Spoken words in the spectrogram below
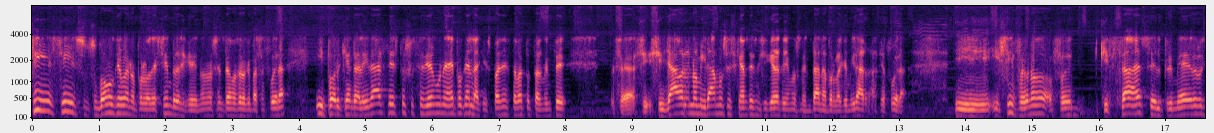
sí, sí, supongo que bueno, por lo de siempre, de que no nos enteramos de lo que pasa afuera, y porque en realidad esto sucedió en una época en la que España estaba totalmente o sea, si, ya ahora no miramos es que antes ni siquiera teníamos ventana por la que mirar hacia afuera. Y sí, fue uno, fue quizás el primer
